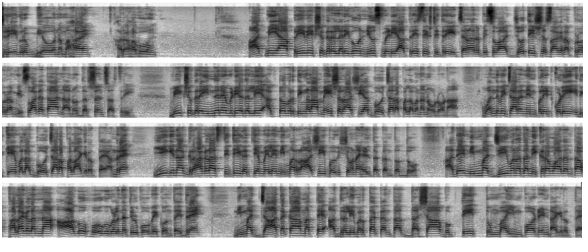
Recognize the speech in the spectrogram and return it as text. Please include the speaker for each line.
Speaker 1: ಶ್ರೀ ಗುರುಭ್ಯೋ ನಮಃ ಹರಹ ಆತ್ಮೀಯ ಪ್ರಿಯ ವೀಕ್ಷಕರೆಲ್ಲರಿಗೂ news media three sixty three channel ಅರ್ಪಿಸುವ ಜ್ಯೋತಿಷ್ಯ ಸಾಗರ ಪ್ರೋಗ್ರಾಂಗೆ ಸ್ವಾಗತ. ನಾನು ದರ್ಶನ್ ಶಾಸ್ತ್ರಿ. ವೀಕ್ಷಕರ, ಇಂದಿನ ವಿಡಿಯೋದಲ್ಲಿ ಅಕ್ಟೋಬರ್ ತಿಂಗಳ ಮೇಷರಾಶಿಯ ಗೋಚಾರ ಫಲವನ್ನು ನೋಡೋಣ. ಒಂದು ವಿಚಾರ ನೆನಪಲ್ಲಿಟ್ಕೊಳ್ಳಿ ಇದು ಕೇವಲ ಗೋಚಾರ ಫಲ ಆಗಿರುತ್ತೆ. ಅಂದರೆ, ಈಗಿನ ಗ್ರಹಗಳ ಸ್ಥಿತಿಗತಿಯ ಮೇಲೆ ನಿಮ್ಮ ರಾಶಿ ಭವಿಷ್ಯವನ್ನು ಹೇಳ್ತಕ್ಕಂಥದ್ದು. ಅದೇ ನಿಮ್ಮ ಜೀವನದ ನಿಖರವಾದಂಥ ಫಲಗಳನ್ನು ಆಗು ಹೋಗುಗಳನ್ನು ತಿಳ್ಕೋಬೇಕು ಅಂತ ಇದ್ರೆ ನಿಮ್ಮ ಜಾತಕ ಮತ್ತು ಅದರಲ್ಲಿ ಬರ್ತಕ್ಕಂಥ ದಶಾಭುಕ್ತಿ ತುಂಬ ಇಂಪಾರ್ಟೆಂಟ್ ಆಗಿರುತ್ತೆ.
